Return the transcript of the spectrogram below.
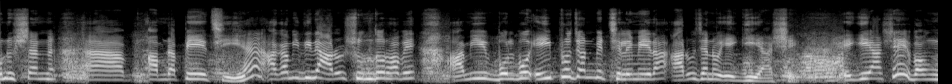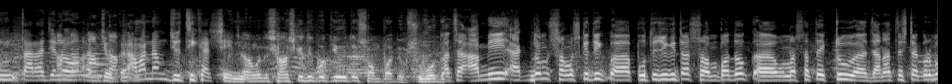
অনুষ্ঠান আহ, আমরা পেয়েছি হ্যাঁ? আগামী দিনে আরও সুন্দর হবে। আমি বলব এই প্রজন্মের ছেলেমেয়েরা আরও যেন এগিয়ে আসে। এগিয়ে আসে এবং তারা যেন আমার নাম জ্যোতিকা সেন। আমাদের সাংস্কৃতিক প্রতিযোগিতার সম্পাদক সুবোধ। আচ্ছা আমি একদম সাংস্কৃতিক আহ, প্রতিযোগিতার সম্পাদক ওনার সাথে একটু জানার চেষ্টা করব।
